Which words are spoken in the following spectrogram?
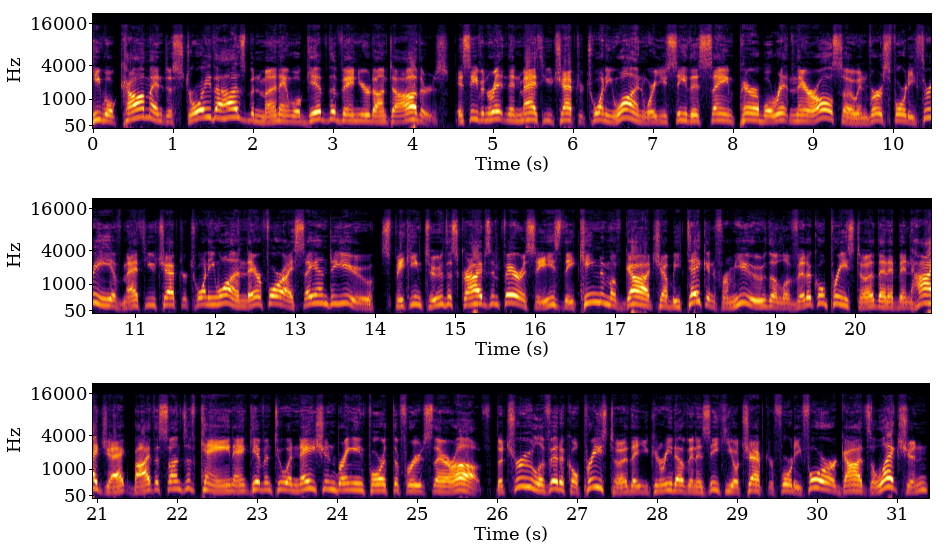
He will come and destroy the husbandman and will give the vineyard unto others. It's even written in Matthew chapter 21 where you see this same parable written there also in verse 43 of Matthew chapter 21. Therefore I say unto you, speaking to the scribes and Pharisees, the kingdom of God shall be taken from you, the Levitical priesthood that had been hijacked by the sons of Cain and given to a nation bringing forth the fruits thereof. The true Levitical priesthood that you can read of in Ezekiel chapter 44 before God's election,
